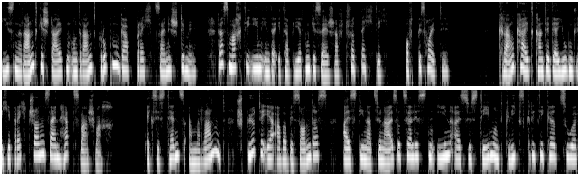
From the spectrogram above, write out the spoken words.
Diesen Randgestalten und Randgruppen gab Brecht seine Stimme. Das machte ihn in der etablierten Gesellschaft verdächtig, oft bis heute. Krankheit kannte der jugendliche Brecht schon, sein Herz war schwach. Existenz am Rand spürte er aber besonders, als die Nationalsozialisten ihn als System- und Kriegskritiker zur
